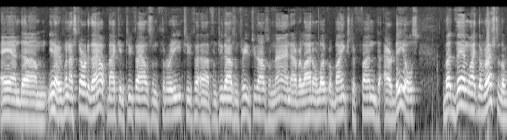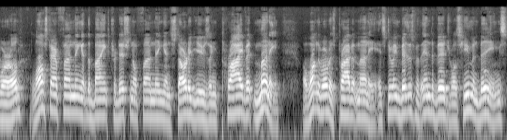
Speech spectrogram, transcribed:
And, um, you know, when I started out back in 2003, two, uh, from 2003 to 2009, I relied on local banks to fund our deals. But then, like the rest of the world, lost our funding at the banks, traditional funding, and started using private money. Well, what in the world is private money? It's doing business with individuals, human beings,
